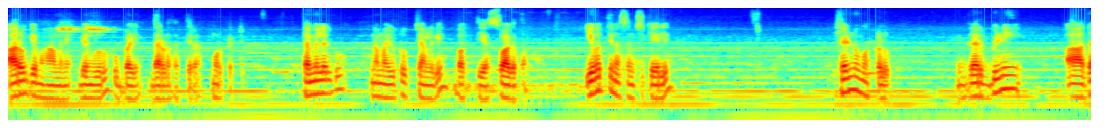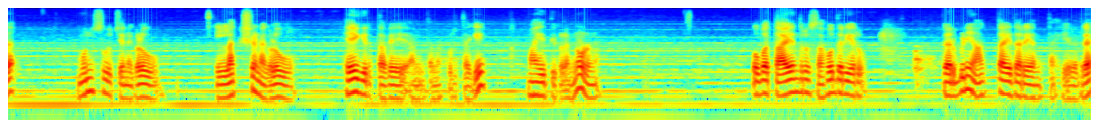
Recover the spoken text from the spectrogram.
ಆರೋಗ್ಯ ಮಹಾಮನೆ, ಬೆಂಗಳೂರು, ಹುಬ್ಬಳ್ಳಿ, ಧಾರವಾಡ ಹತ್ತಿರ ಮುರುಕಟ್ಟಿ ತಮ್ಮೆಲ್ಲರಿಗೂ ನಮ್ಮ ಯೂಟ್ಯೂಬ್ ಚಾನಲ್ಗೆ ಭಕ್ತಿಯ ಸ್ವಾಗತ. ಇವತ್ತಿನ ಸಂಚಿಕೆಯಲ್ಲಿ ಹೆಣ್ಣು ಮಕ್ಕಳು, ಗರ್ಭಿಣಿ ಆದ ಮುನ್ಸೂಚನೆಗಳು, ಲಕ್ಷಣಗಳು ಹೇಗಿರ್ತವೆ ಅಂತನ ಕುರಿತಾಗಿ ಮಾಹಿತಿಗಳನ್ನು ನೋಡೋಣ. ಒಬ್ಬ ತಾಯಂದರು ಸಹೋದರಿಯರು ಗರ್ಭಿಣಿ ಆಗ್ತಾ ಇದ್ದಾರೆ ಅಂತ ಹೇಳಿದ್ರೆ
